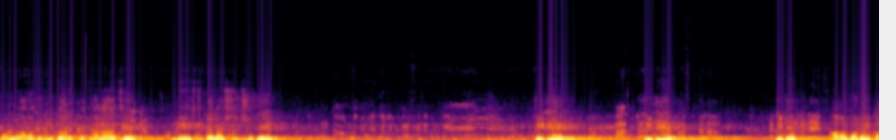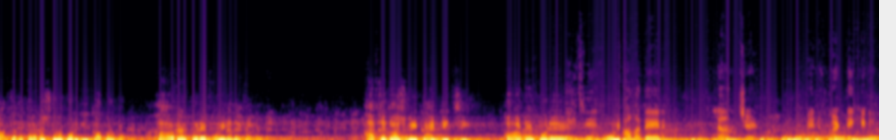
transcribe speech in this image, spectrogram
করো আমাদের কিন্তু আরেকটা খেলা আছে। নেক্সট খেলা শিশুদের। ত্রিদেব ত্রিদেব ত্রিদেব আমার মনে হয় বাচ্চাদের খেলাটা শুরু করে দিই তারপর বারোটার পরে মহিলাদের খেলা। আচ্ছা দশ মিনিট টাইম দিচ্ছি। বারোটার পরে আমাদের লাঞ্চের মেনু কার্ড দেখে নিই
